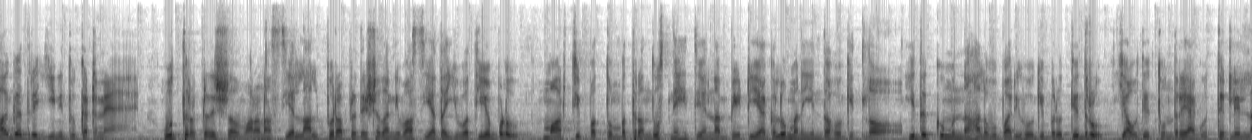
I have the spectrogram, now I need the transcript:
ಹಾಗಾದ್ರೆ ಏನಿದು ಘಟನೆ? ಉತ್ತರ ಪ್ರದೇಶದ ವಾರಾಣಸಿಯ ಲಾಲ್ಪುರ ಪ್ರದೇಶದ ನಿವಾಸಿಯಾದ ಯುವತಿಯೊಬ್ಬಳು ಮಾರ್ಚ್ ಇಪ್ಪತ್ತೊಂಬತ್ತರಂದು ಸ್ನೇಹಿತೆಯನ್ನ ಭೇಟಿಯಾಗಲು ಮನೆಯಿಂದ ಹೋಗಿದ್ಲು. ಇದಕ್ಕೂ ಮುನ್ನ ಹಲವು ಬಾರಿ ಹೋಗಿ ಬರುತ್ತಿದ್ರು ಯಾವುದೇ ತೊಂದರೆಯಾಗುತ್ತಿರಲಿಲ್ಲ.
